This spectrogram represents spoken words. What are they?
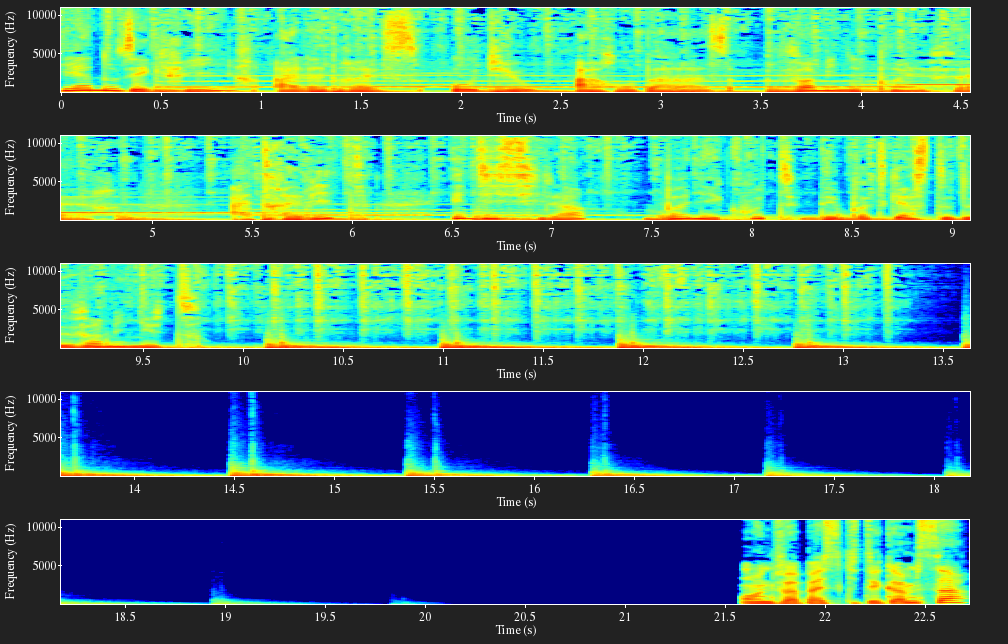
et à nous écrire à l'adresse audio 20minutes.fr. À très vite et d'ici là, bonne écoute des podcasts de 20 minutes. On ne va pas se quitter comme ça.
